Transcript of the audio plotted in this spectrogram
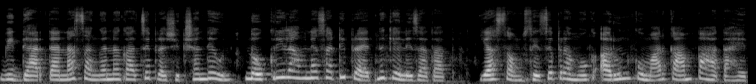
विद्यार्थ्यांना संगणकाचे प्रशिक्षण देऊन नोकरी लावण्यासाठी प्रयत्न केले जातात. या संस्थेचे प्रमुख अरुण कुमार काम पाहत आहेत.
